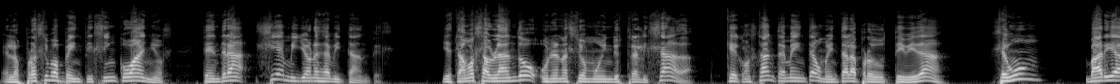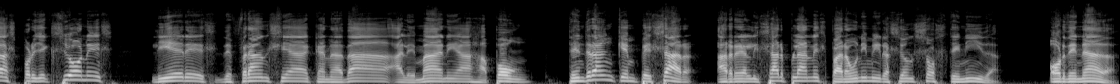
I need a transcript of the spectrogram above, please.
en los próximos 25 años tendrá 100 millones de habitantes. Y estamos hablando de una nación muy industrializada, que constantemente aumenta la productividad. Según varias proyecciones, líderes de Francia, Canadá, Alemania, Japón, tendrán que empezar a realizar planes para una inmigración sostenida, ordenada,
